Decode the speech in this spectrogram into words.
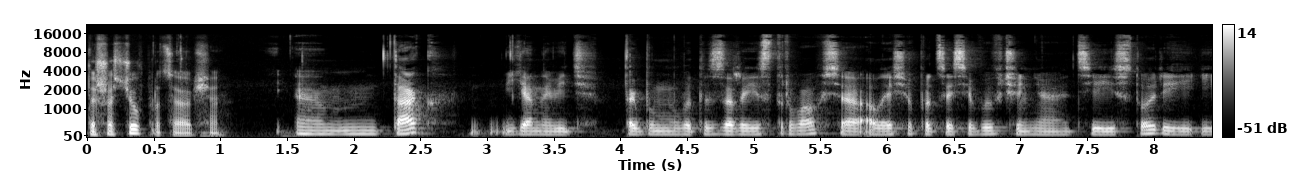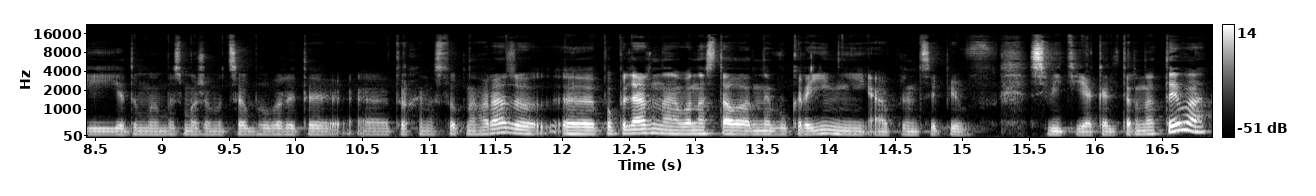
ти щось чув про це взагалі? Ем, Так, я навіть. Так би мовити, зареєструвався, але ще в процесі вивчення цієї історії, і я думаю, ми зможемо це обговорити е, трохи наступного разу. Е, популярна вона стала не в Україні, а в принципі в світі як альтернатива.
